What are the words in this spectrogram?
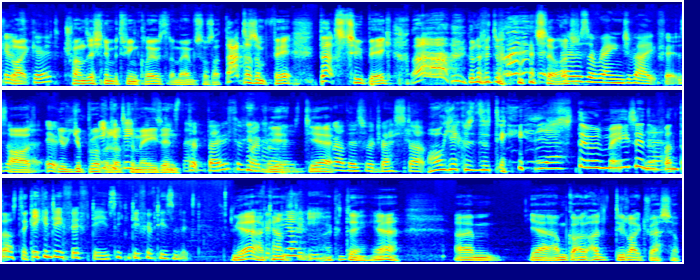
was like good. transitioning between clothes at the moment, so I was like, that doesn't fit. That's too big. Ah, got nothing to. so I there just, was a range of outfits. oh, It- your, your brother You looked amazing. But both of my brothers, two yeah. brothers were dressed up. Oh yeah, because Yeah. they were amazing. They're fantastic. you can do 50s. You can do 50s and 60s. Yeah, I can. Yeah. Didn't? I can do. Yeah, um, yeah. I'm. go- I do like dress up,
